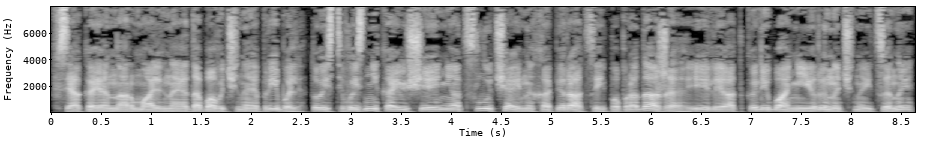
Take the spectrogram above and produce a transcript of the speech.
Всякая нормальная добавочная прибыль, то есть возникающая не от случайных операций по продаже или от колебаний рыночной цены,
